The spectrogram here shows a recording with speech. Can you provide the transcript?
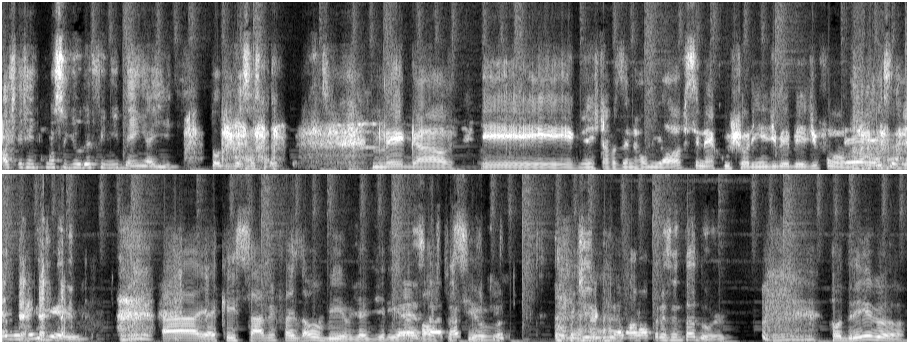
acho que a gente conseguiu definir bem aí todas essas questões. Legal. E a gente tá fazendo home office, né? Com chorinho de bebê de fundo. É, isso não tem jeito. Ai, é quem sabe faz ao vivo, já diria é, Fausto Silva. Como diria lá o apresentador. Rodrigo?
